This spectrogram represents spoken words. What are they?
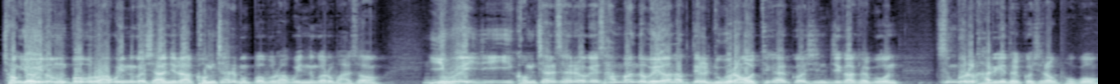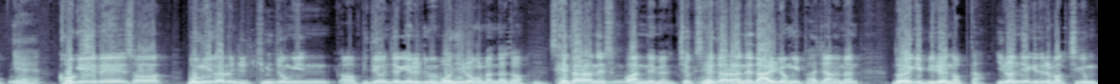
정- 여의도 문법으로 하고 있는 것이 아니라 검찰의 문법으로 하고 있는 거로 봐서 음. 이후에 이, 이 검찰 세력에서 한 번 더 외연 확대를 누구랑 어떻게 할 것인지가 결국은 승부를 가리게 될 것이라고 보고 예. 거기에 대해서 몸이 다른 유- 김종인 어, 비대위원장이 예를 들면 원희룡을 만나서 세달 안에 승부 안 내면 즉 세 달 안에 날 영입하지 않으면 너에게 미래는 없다 이런 얘기들을 막 지금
